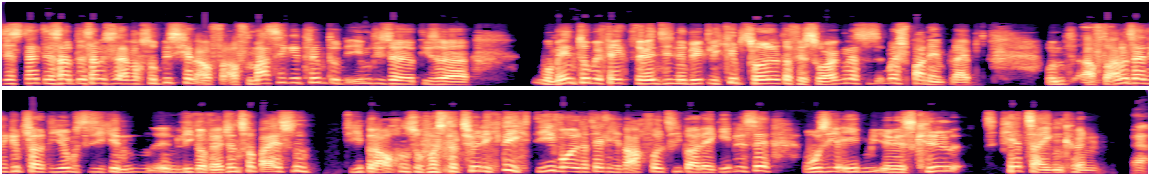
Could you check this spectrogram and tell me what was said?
das, deshalb, deshalb ist es einfach so ein bisschen auf, auf Masse getrimmt und eben dieser, dieser Momentum-Effekt, wenn es ihn wirklich gibt, soll dafür sorgen, dass es immer spannend bleibt. Und auf der anderen Seite gibt es halt die Jungs, die sich in, in League of Legends verbeißen, die brauchen sowas natürlich nicht. Die wollen tatsächlich nachvollziehbare Ergebnisse, wo sie eben ihre Skill herzeigen können. Ja,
